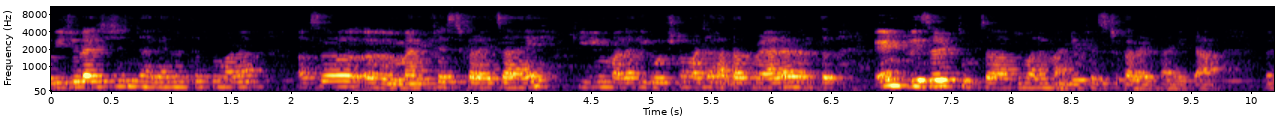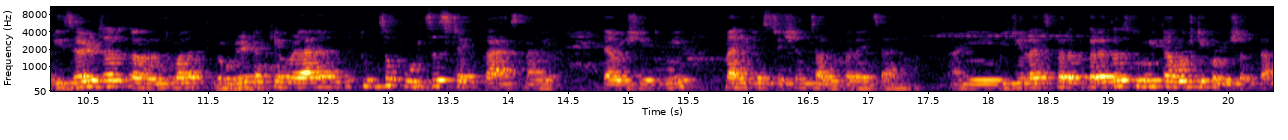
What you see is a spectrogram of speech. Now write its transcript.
विज्युलायझेशन झाल्यानंतर तुम्हाला असं मॅनिफेस्ट करायचं आहे की मला ही गोष्ट माझ्या हातात मिळाल्यानंतर एंड रिझल्ट तुमचा तुम्हाला मॅनिफेस्ट करायचा आहे. त्या रिझल्ट जर तुम्हाला एवढे टक्के मिळाल्यानंतर तुमचं पुढचं स्टेप काय असणार आहे? त्याविषयी तुम्ही मॅनिफेस्टेशन चालू करायचं आहे. आणि व्हिज्युअलाइज करत करतच तुम्ही त्या गोष्टी करू शकता.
